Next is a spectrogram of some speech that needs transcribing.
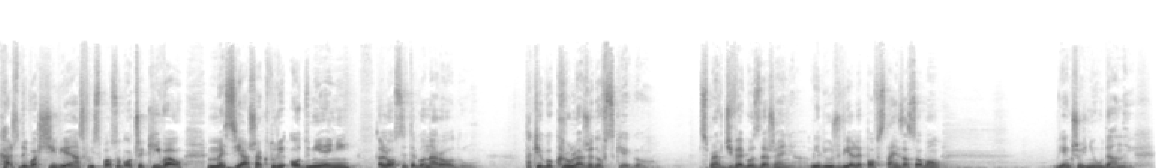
Każdy właściwie na swój sposób oczekiwał Mesjasza, który odmieni losy tego narodu, takiego króla żydowskiego, z prawdziwego zdarzenia. Mieli już wiele powstań za sobą, większość nieudanych.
